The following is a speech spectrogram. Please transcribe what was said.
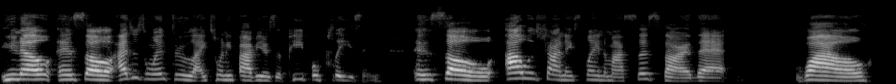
you know? And so I just went through like 25 years of people pleasing. And so I was trying to explain to my sister that while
